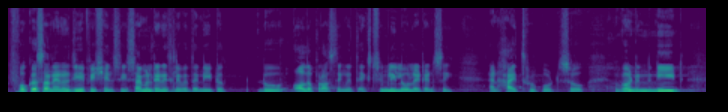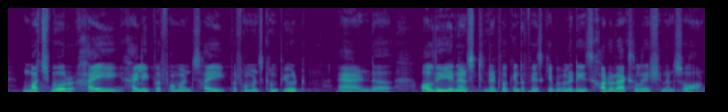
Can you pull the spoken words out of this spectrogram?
focus on energy efficiency simultaneously with the need to do all the processing with extremely low latency and high throughput. So we're going to need much more high, highly performance, high performance compute, and uh, all the enhanced network interface capabilities, hardware acceleration, and so on.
